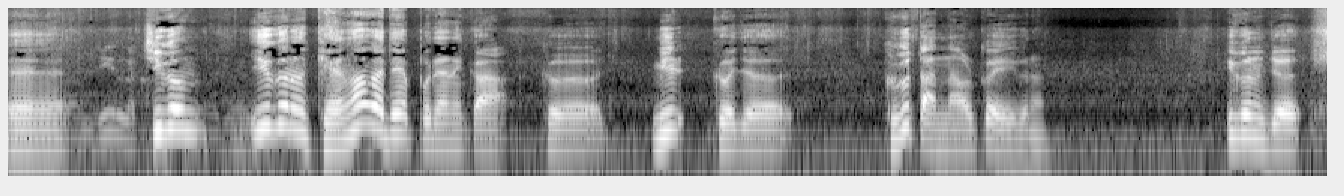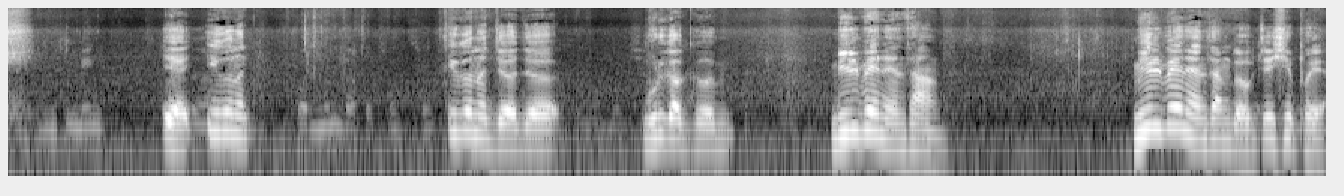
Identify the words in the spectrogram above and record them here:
예. 지금 이거는 경화가 돼 버리니까 그 밀 그 저 그것도 안 나올 거예요, 이거는. 이거는 저 예, 이거는 이거는 저, 저, 우리가 그 밀배 현상, 밀배 현상도 없지 싶어요.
